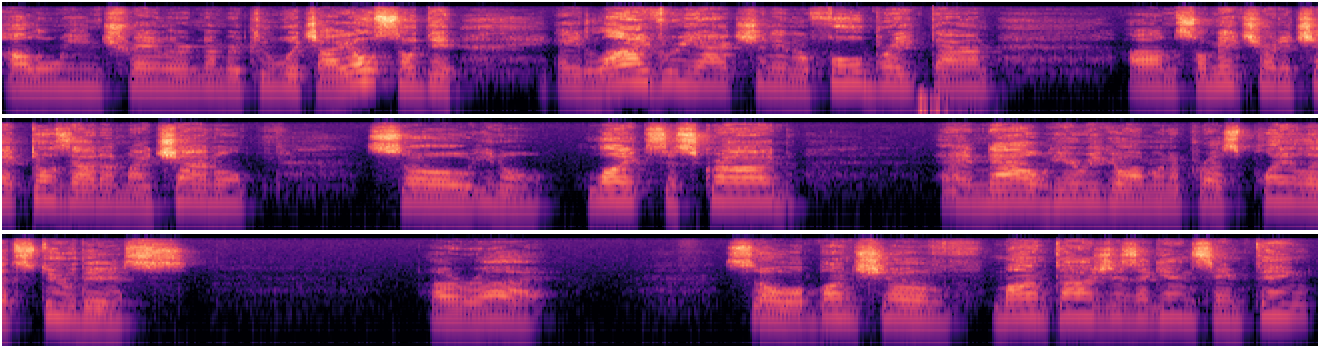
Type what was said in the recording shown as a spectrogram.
Halloween trailer number two, which I also did a live reaction and a full breakdown. Um, so make sure to check those out on my channel. So, you know, like, subscribe. And now here we go. I'm going to press play. Let's do this. All right. So a bunch of montages again, same thing.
